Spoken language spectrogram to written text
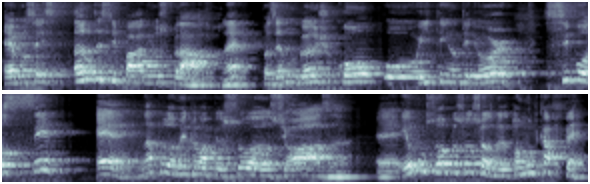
é vocês anteciparem os prazos, né? Fazendo um gancho com o item anterior, se você é naturalmente uma pessoa ansiosa, é, eu não sou uma pessoa ansiosa, mas eu tomo muito café.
